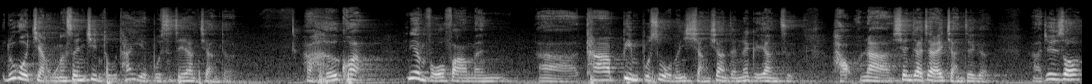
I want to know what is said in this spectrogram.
如果讲往生净土，它也不是这样讲的，啊，何况念佛法门啊，它并不是我们想象的那个样子。好，那现在再来讲这个，啊，就是说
